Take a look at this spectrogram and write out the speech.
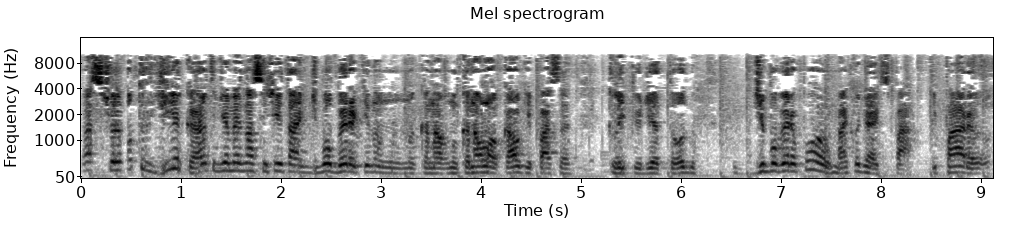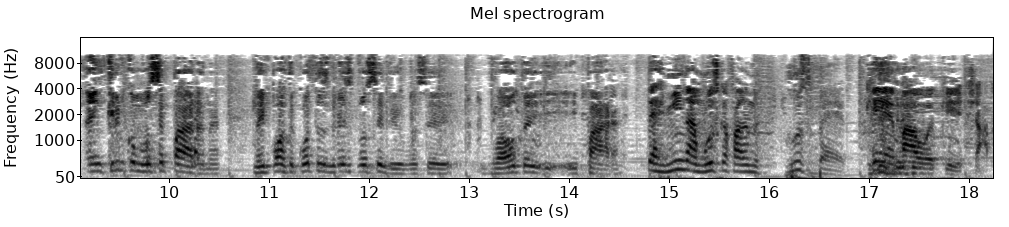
Eu assisti outro dia, cara. Outro dia mesmo assisti, tá de bobeira aqui no, no canal, no canal local que passa clipe o dia todo. De bobeira, pô, Michael Jackson, pá. E para. É incrível como você para, né? Não importa quantas vezes você viu, você volta e, e para. Termina a música falando, who's bad? Quem é mal aqui, chato?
